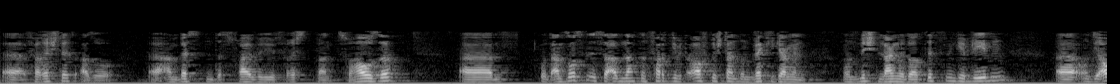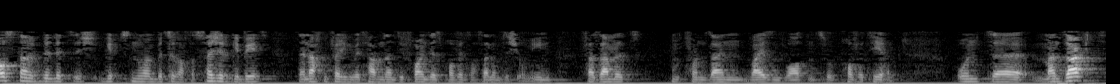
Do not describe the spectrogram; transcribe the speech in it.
äh, verrichtet, also äh, am besten das Freiwillige verrichtet man zu Hause. Äh, und ansonsten ist er also nach dem Fahrtgebet aufgestanden und weggegangen und nicht lange dort sitzen geblieben. Äh, und die Ausnahme bildet sich, gibt es nur in Bezug auf das Fajr-Gebet. Nach dem Fajr-Gebet haben dann die Freunde des Propheten sich um ihn versammelt, um von seinen weisen Worten zu profitieren. Und äh, man sagt,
